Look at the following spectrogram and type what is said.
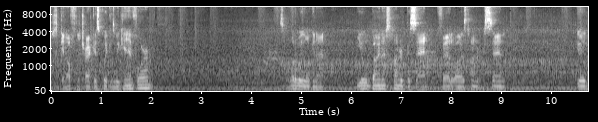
Just get off the track as quick as we can for him. So what are we looking at? Yield bonus 100%, fertilized 100%. Good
